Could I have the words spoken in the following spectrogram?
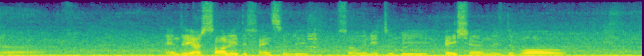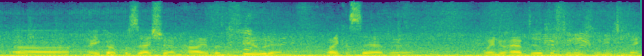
Uh, and they are solid defensively, so we need to be patient with the ball, make our possession high up on the field, and like I said, when you have the opportunity, we need to make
